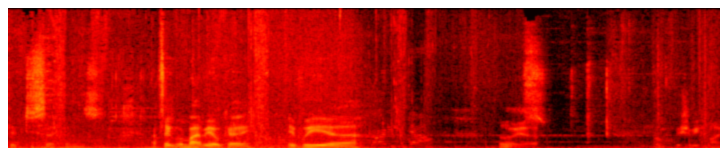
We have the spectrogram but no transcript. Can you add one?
50 seconds. I think we might be okay. If we, uh... Oh, yeah. We should be fine.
